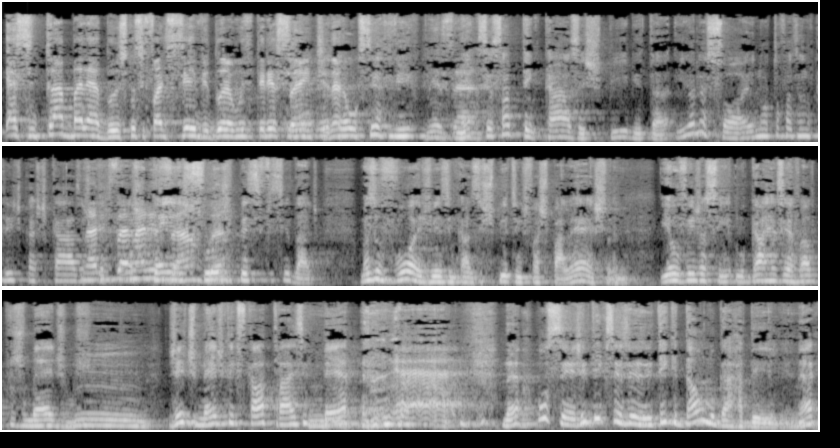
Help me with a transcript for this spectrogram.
É assim, trabalhadores, que você faz de servidor é muito interessante, é, né? É o servir. Exato. Né? Você sabe, tem casa espírita, e olha só, eu não estou fazendo crítica às casas, Nada porque elas têm a sua né? especificidade. Mas eu vou, às vezes, em casa espírita, a gente faz palestra, e eu vejo assim, lugar reservado para os médiums. Hum. Gente, médium tem que ficar lá atrás, em hum. pé. né? Ou seja, ele tem que, ser, ele tem que dar o lugar dele, né?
